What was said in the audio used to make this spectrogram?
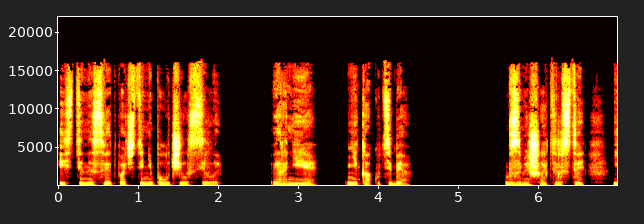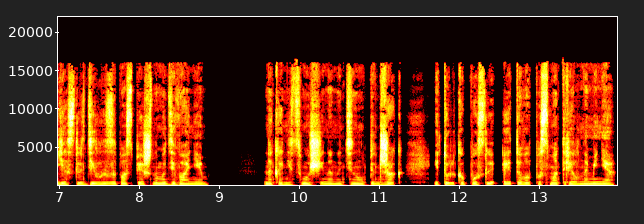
истинный свет почти не получил силы. Вернее, не как у тебя. В замешательстве я следила за поспешным одеванием. Наконец мужчина натянул пиджак и только после этого посмотрел на меня.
